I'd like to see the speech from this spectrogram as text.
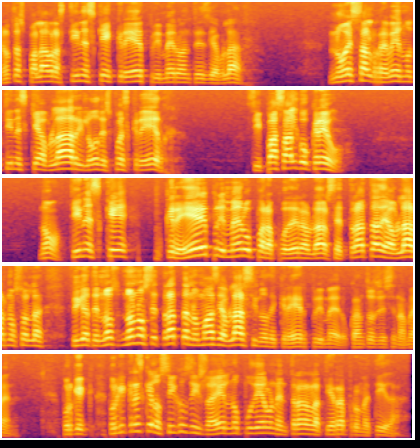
En otras palabras, tienes que creer primero antes de hablar. No es al revés, no tienes que hablar y luego después creer. Si pasa algo, creo. No, tienes que creer primero para poder hablar. Se trata de hablar, no solo, fíjate, no, no, no se trata nomás de hablar, sino de creer primero. ¿Cuántos dicen amén? Porque, ¿Por qué crees que los hijos de Israel no pudieron entrar a la tierra prometida?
